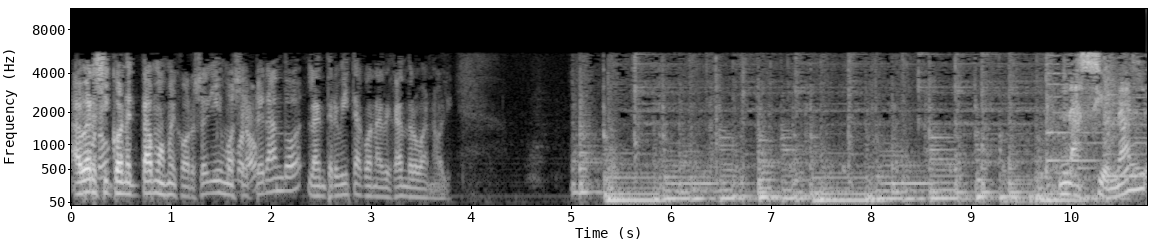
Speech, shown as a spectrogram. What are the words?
A ver si conectamos mejor. Seguimos esperando la entrevista con Alejandro Banoli. Nacional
